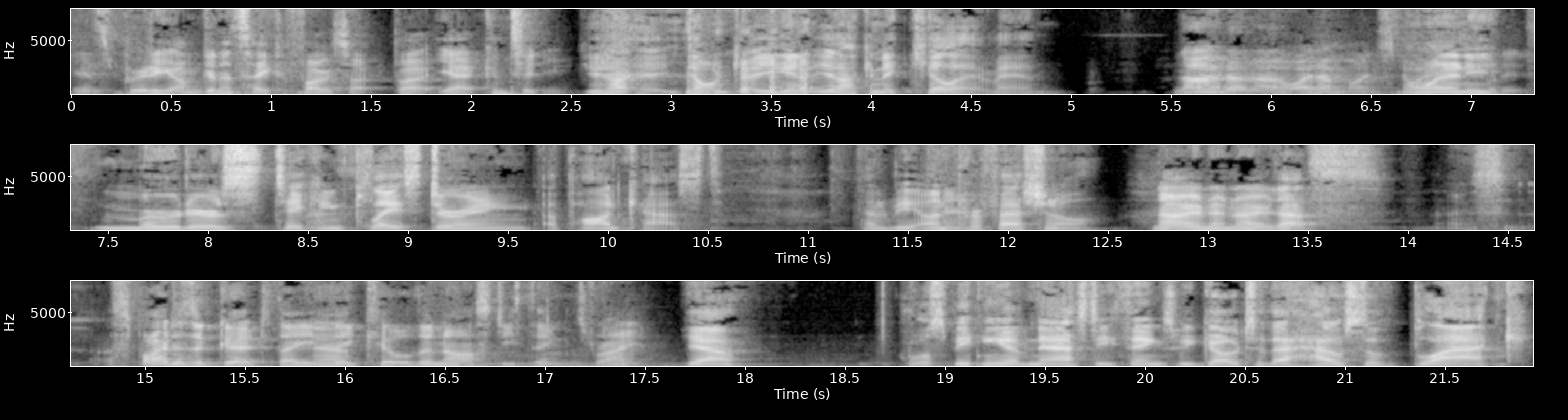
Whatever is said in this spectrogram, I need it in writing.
It's pretty. I'm gonna take a photo, but yeah, continue. You're not, don't, are you gonna, you're not going to kill it, man. No, no, no. I don't mind. I don't want any murders taking place during a podcast. That'd be unprofessional. No, no, no. That's, that's spiders are good. They Yeah. they kill the nasty things, right? Yeah. Well, speaking of nasty things, we go to the House of Black,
